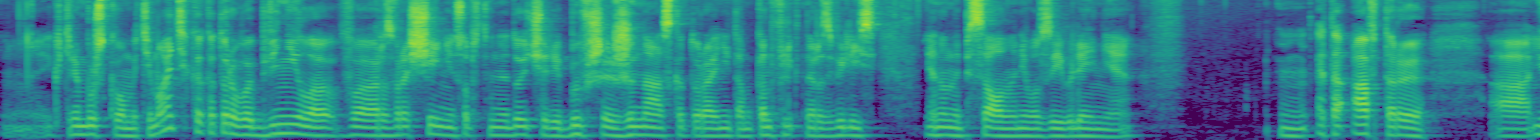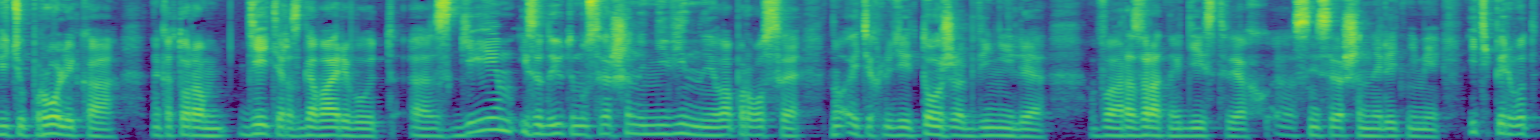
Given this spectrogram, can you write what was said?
екатеринбургского математика, которого обвинила в развращении собственной дочери бывшая жена, с которой они там конфликтно развелись, и она написала на него заявление. Это авторы а, YouTube ролика, на котором дети разговаривают э, с геем и задают ему совершенно невинные вопросы, но этих людей тоже обвинили в развратных действиях э, с несовершеннолетними. И теперь вот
